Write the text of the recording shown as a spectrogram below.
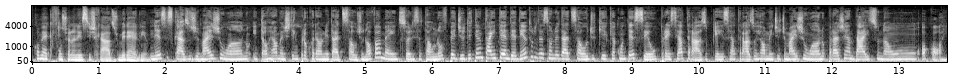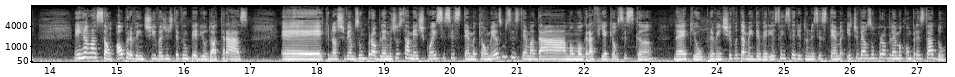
Como é que funciona nesses casos, Mirelle? Nesses casos de mais de um ano, então realmente tem que procurar a unidade de saúde novamente, solicitar um novo pedido e tentar entender dentro dessa unidade de saúde o que, que aconteceu para esse atraso, porque esse atraso realmente de mais de um ano para agendar isso não ocorre. Em relação ao preventivo, a gente teve um período atrás é, que nós tivemos um problema justamente com esse sistema, que é o mesmo sistema da mamografia, que é o Ciscan, né, que o preventivo também deveria ser inserido nesse sistema, e tivemos um problema com o prestador.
